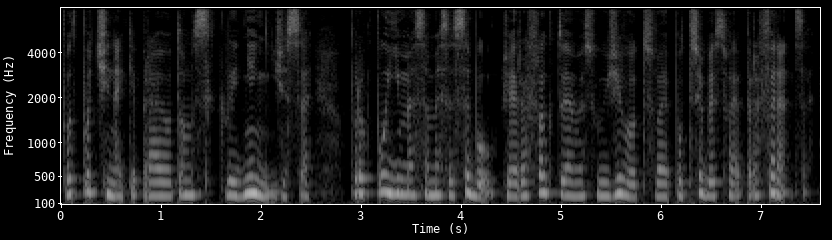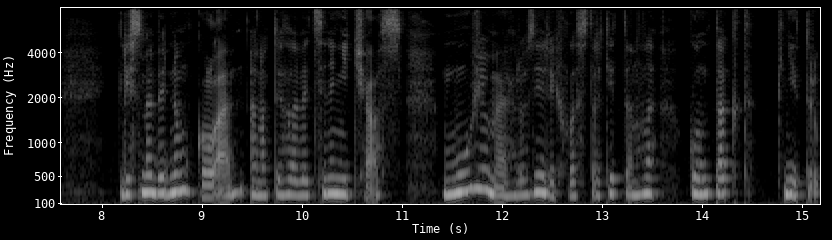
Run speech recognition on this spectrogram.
Podpočinek je právě o tom sklidnění, že se propojíme sami se sebou, že reflektujeme svůj život, své potřeby, své preference. Když jsme v jednom kole a na tyhle věci není čas, můžeme hrozně rychle ztratit tenhle kontakt k nitru.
